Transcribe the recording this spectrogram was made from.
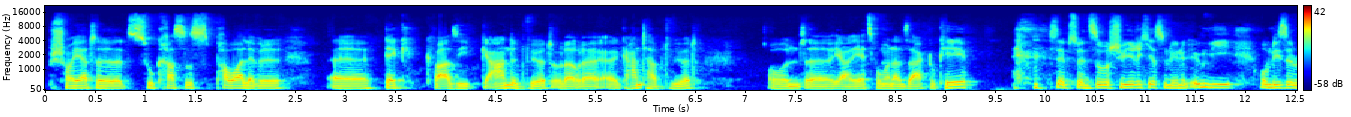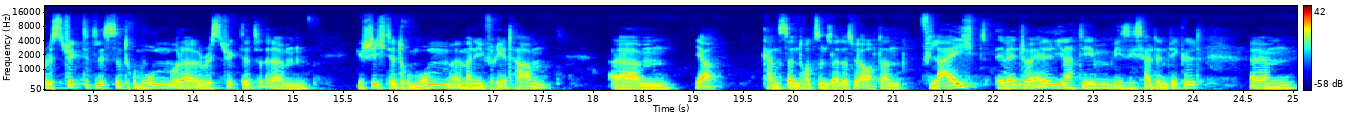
bescheuerte, zu krasses Power-Level äh, quasi geahndet wird oder, oder äh, gehandhabt wird. Und äh, ja, jetzt, wo man dann sagt, okay, selbst wenn es so schwierig ist und wir irgendwie um diese Restricted-Liste drumherum oder Restricted ähm, drumherum äh, manövriert haben, ähm, ja, kann es dann trotzdem sein, dass wir auch dann vielleicht, eventuell, je nachdem, wie sich halt entwickelt, ähm,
